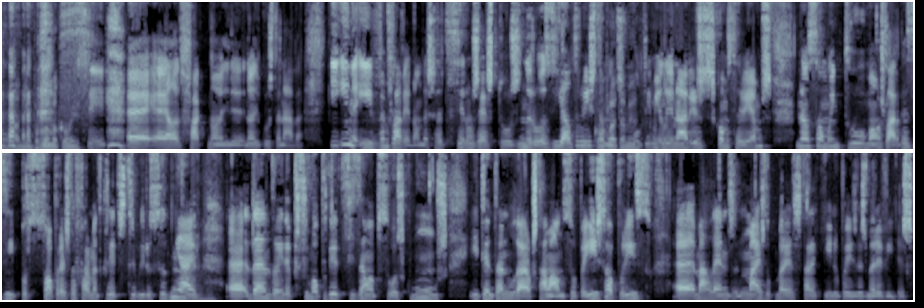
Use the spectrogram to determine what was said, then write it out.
Não há nenhum problema com isso. Sim, é, ela de facto não lhe, não lhe custa nada. E, e, e, vamos lá ver, não deixa de ser um gesto generoso e altruísta. Muitos multimilionários, como sabemos, não são muito mãos largas e por, só por esta forma de querer distribuir o seu dinheiro, uhum. uh, dando ainda por cima o poder de decisão a pessoas comuns e tentando mudar o que está mal no seu país, só por isso uh, Marlene mais do que merece estar aqui no País das Maravilhas.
